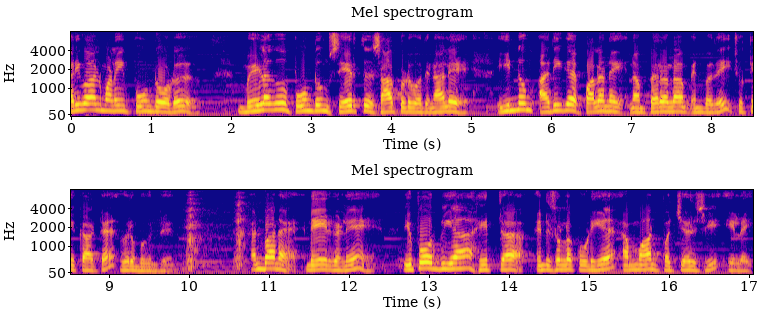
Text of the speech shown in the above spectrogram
அரிவாள் மலை பூண்டோடு மிளகு பூண்டும் சேர்த்து சாப்பிடுவதனாலே இன்னும் அதிக பலனை நாம் பெறலாம் என்பதை சுட்டிக்காட்ட விரும்புகின்றேன். அன்பான நேயர்களே யுபோர்பியா ஹிட்டா என்று சொல்லக்கூடிய அம்மான் பச்சரிசி இலை.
